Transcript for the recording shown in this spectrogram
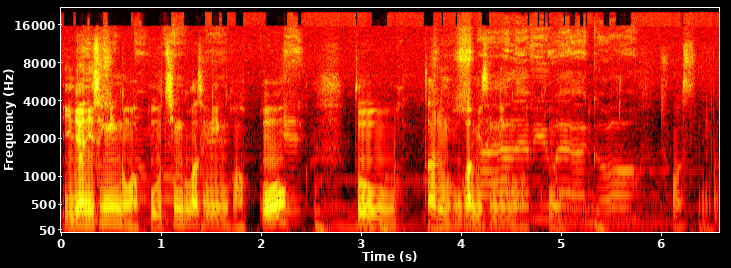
인연이 생긴 것 같고 친구가 생긴 것 같고 또 다른 호감이 생긴 것 같고 좋았습니다.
